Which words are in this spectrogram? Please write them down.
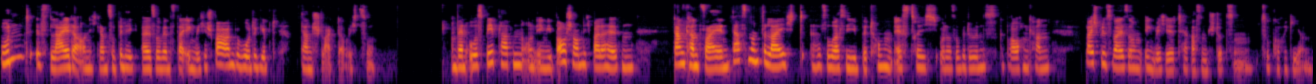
und ist leider auch nicht ganz so billig. Also wenn es da irgendwelche Sparangebote gibt, dann schlagt da ruhig zu. Und wenn USB-Platten und irgendwie Bauschaum nicht weiterhelfen, dann kann es sein, dass man vielleicht äh, sowas wie Beton, Estrich oder so Gedöns gebrauchen kann, beispielsweise um irgendwelche Terrassenstützen zu korrigieren.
